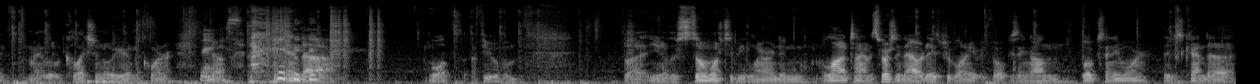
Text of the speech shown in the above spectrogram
like my little collection over here in the corner. Nice. You know? and uh, well, a few of them. But you know, there's so much to be learned, and a lot of times, especially nowadays, people aren't even focusing on books anymore. They just kind of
